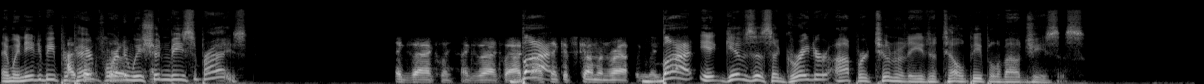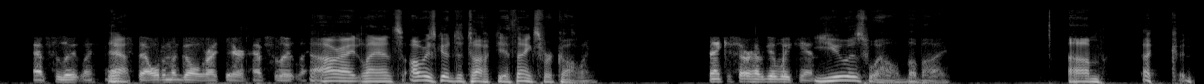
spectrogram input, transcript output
And we need to be prepared for so. it, and we shouldn't be surprised. Exactly, exactly. I, But- I think it's coming rapidly. But it gives us a greater opportunity to tell people about Jesus. Absolutely. Yeah. That's the ultimate goal right there. Absolutely. All right, Lance. Always good to talk to you. Thanks for calling. Thank you, sir. Have a good weekend. You as well. Bye bye. Um, I couldn't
